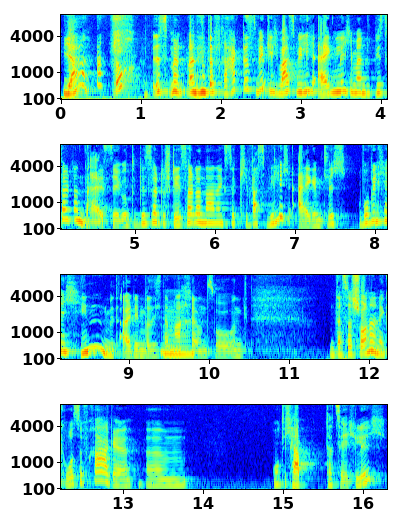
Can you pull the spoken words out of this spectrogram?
Ja. Das, man, man hinterfragt das wirklich. Was will ich eigentlich? Ich meine, du bist halt dann 30 und du bist halt, du stehst halt dann da und denkst, okay, was will ich eigentlich? Wo will ich eigentlich hin mit all dem, was ich da mache und so? Und, und das war schon eine große Frage. Ähm, und ich habe tatsächlich,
